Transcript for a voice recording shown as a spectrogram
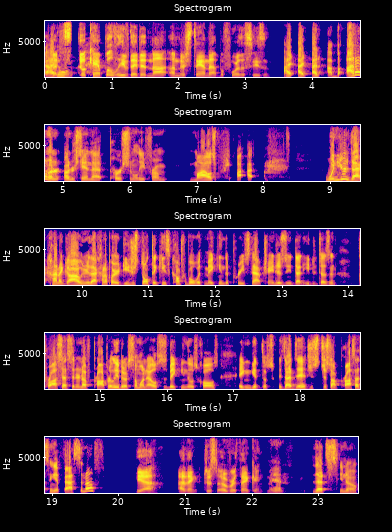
I don't. still can't believe they did not understand that before the season. I I I, I, but I don't understand that personally from Myles. I, I, when you're that kind of guy, when you're that kind of player, do you just don't think he's comfortable with making the pre-snap changes? That he doesn't process it enough properly. But if someone else is making those calls, it can get those. Is that it? Just just not processing it fast enough? Yeah, I think just overthinking. Man, that's you know.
